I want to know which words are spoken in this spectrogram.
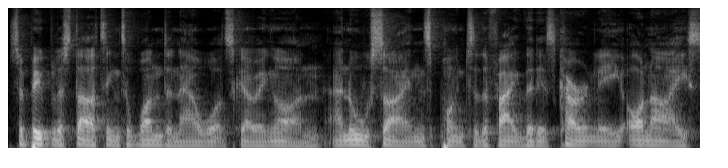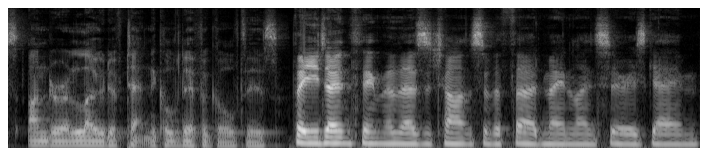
So people are starting to wonder now what's going on. And all signs point to the fact that it's currently on ice under a load of technical difficulties. But you don't think that there's a chance of a third mainline series game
